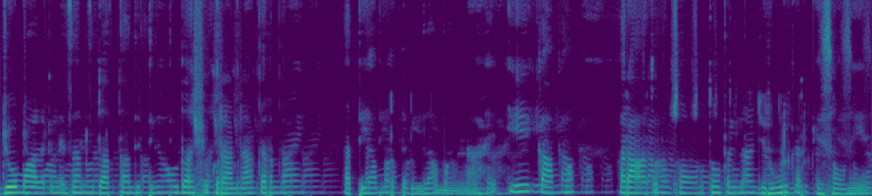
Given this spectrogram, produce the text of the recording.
ਜੋ ਮਾਲਕ ਨੇ ਸਾਨੂੰ ਦਾਤਾਂ ਦਿੱਤੀਆਂ, ਉਹਦਾ ਸ਼ੁਕਰਾਨਾ ਕਰਨਾ ਹੈ ਅਤੇ ਅੰਮ੍ਰਿਤ ਵੇਲਾ ਮੰਗਣਾ ਹੈ। ਇਹ ਕੰਮ ਰਾਤ ਨੂੰ ਸੌਣ ਤੋਂ ਪਹਿਲਾਂ ਜ਼ਰੂਰ ਕਰਕੇ ਸੌਣੇ ਆ।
